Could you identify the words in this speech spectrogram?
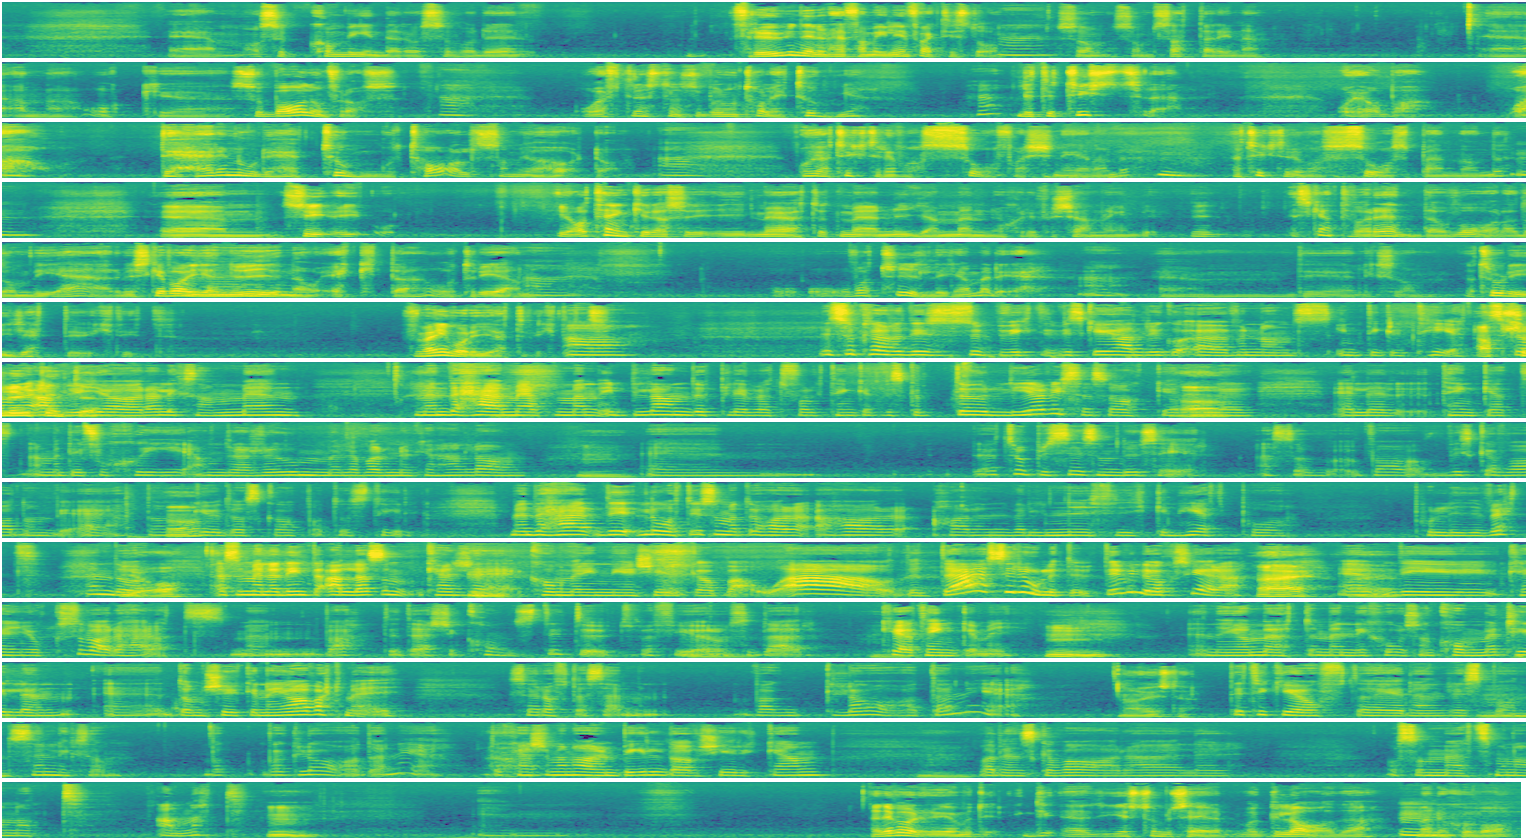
Ehm, och så kom vi in där och så var det frun i den här familjen faktiskt då Ja. som, som satt där inne. Eh, Anna. Och eh, så bad hon för oss. Ja. Och efter en stund så började hon tala i tungor. Lite tyst sådär. Och jag bara Wow! Det här är nog det här tungotal som jag har hört om. Och jag tyckte det var så fascinerande. Jag tyckte det var så spännande. Mm. Ehm, så jag tänker alltså i mötet med nya människor i församlingen. Vi, vi, ska inte vara rädda att vara de vi är. Vi ska vara Nej. genuina och äkta återigen. Ja. Och, och vara tydliga med det. Ehm, det är liksom, jag tror det är jätteviktigt. För mig var det jätteviktigt. Ja. Det är såklart att det är superviktigt. Vi ska ju aldrig gå över någons integritet. Absolut ska man aldrig inte. göra liksom. Men, men det här med att man ibland upplever att folk tänker att vi ska dölja vissa saker. Ja. Eller, eller tänka att ja, det får ske i andra rum eller vad det nu kan handla om. Mm. Ehm, jag tror precis som du säger. Alltså, vad, vi ska vara de vi är. De Ja. Gud har skapat oss till. Men det här, det låter ju som att du har, har, har en väldig nyfikenhet på, på livet ändå. Ja. Alltså jag menar, det är inte alla som kanske Mm. kommer in i en kyrka och bara wow, det där ser roligt ut, det vill jag också göra. Nej. Eh, nej. Det ju, kan ju också vara det här att, men va, det där ser konstigt ut, varför gör de sådär? Kan jag tänka mig. Mm. När jag möter människor som kommer till en, eh, de kyrkorna jag har varit med i, så är det ofta så här, men vad glada ni är. Ja, just det. Det tycker jag ofta är den responsen liksom. Vad, vad glada ni är. Då kanske man har en bild av kyrkan, vad den ska vara eller... Och så möts man av något annat. Mm. Ehm, Ja, det var det. Mötte, just som du säger, vad glada Mm. människor var.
